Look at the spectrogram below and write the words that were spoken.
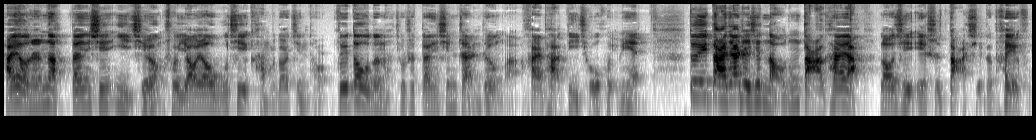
还有人呢担心疫情，说遥遥无期，看不到尽头。最逗的呢就是担心战争啊，害怕地球毁灭。对于大家这些脑洞大开啊，老齐也是大写的佩服。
